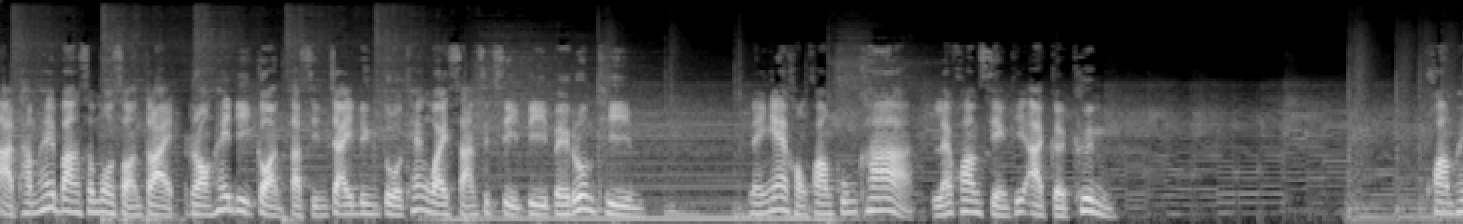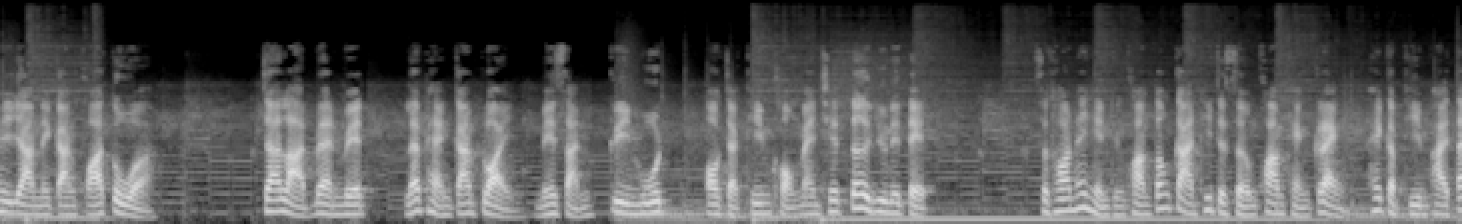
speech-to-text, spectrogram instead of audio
อาจทำให้บางสโมสรไตรรองให้ดีก่อนตัดสินใจดึงตัวแข้งวัย 34 ปีไปร่วมทีม ในแง่ของความคุ้มค่าและความเสี่ยงที่อาจเกิดขึ้น ความพยายามในการคว้าตัว จาลาดแบรนเวตและแผนการปล่อยเมสันกรีนวูดออกจากทีมของแมนเชสเตอร์ยูไนเต็ดสะท้อนให้เห็นถึงความต้องการที่จะเสริมความแข็งแกร่งให้กับทีมภายใต้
